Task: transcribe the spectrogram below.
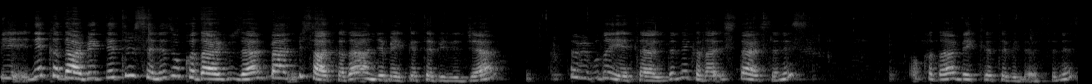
bir ne kadar bekletirseniz o kadar güzel. Ben bir saat kadar anca bekletebileceğim. Tabi bu da yeterlidir. Ne kadar isterseniz o kadar bekletebilirsiniz.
